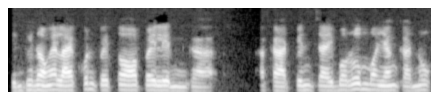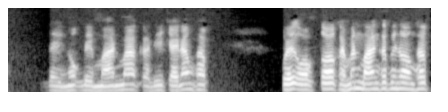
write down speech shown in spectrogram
เห็นพี่น้องหลายๆคนไปต่อไปเล่นกับอากาศเป็นใจบ่ร่มบ่ยังกับนกได้นกได้มานมากก็ดีใจน้ำครับไปออกต่อให้มันมานครับพี่น้องครับ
